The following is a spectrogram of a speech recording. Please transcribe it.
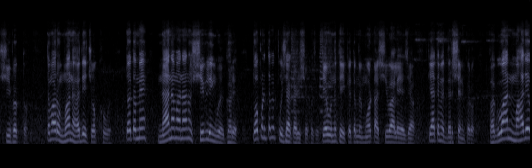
શિવભક્તો, તમારું મન હૃદય ચોખ્ખું હોય. તો તમે નાનામાં નાનું શિવલિંગ હોય ઘરે, તો પણ તમે પૂજા કરી શકો છો. તેવું નથી કે તમે મોટા શિવાલયે જાઓ, ત્યાં તમે દર્શન કરો. ભગવાન મહાદેવ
